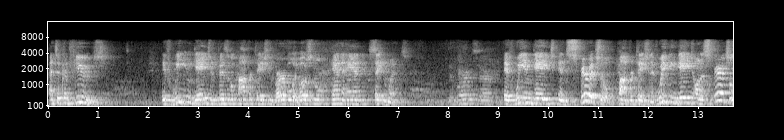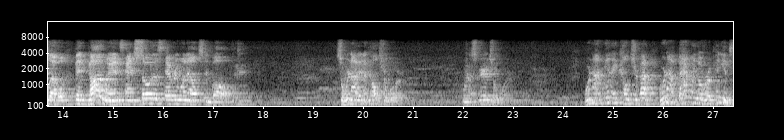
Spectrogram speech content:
and to confuse. If we engage in physical confrontation, verbal, emotional, hand to hand, Satan wins. Word. If we engage in spiritual confrontation, if we engage on a spiritual level, then God wins, and so does everyone else involved. So we're not in a cultural war. We're in a spiritual war. We're not in a culture battle. We're not battling over opinions.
